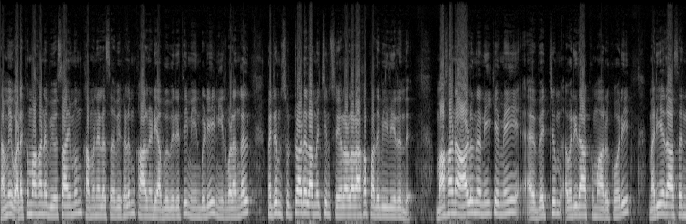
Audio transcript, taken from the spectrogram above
தம்மை வடக்கு மாகாண விவசாயமும் கமநல சேவைகளும் கால்நடை அபிவிருத்தி மீன்பிடி நீர்வளங்கள் மற்றும் சுற்றாடல் அமைச்சின் செயலாளராக பதவியில் இருந்து மாகாண ஆளுநர் நீக்கமே வெற்றும் வரிதாக்குமாறு கோரி மரியதாசன்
